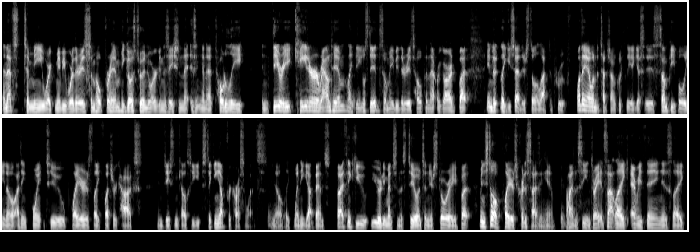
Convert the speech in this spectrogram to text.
And that's to me where maybe where there is some hope for him. He goes to a new organization that isn't going to totally, in theory, cater around him like the mm-hmm. Eagles did. So maybe there is hope in that regard. But in, like you said, there's still a lot to prove. One thing I wanted to touch on quickly, I guess, is some people, you know, I think point to players like Fletcher Cox and Jason Kelce sticking up for Carson Wentz, you mm-hmm. know, like when he got benched. But I think you you already mentioned this too. It's in your story. But I mean, you still have players criticizing him mm-hmm. behind the scenes, right? It's not like everything is like,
